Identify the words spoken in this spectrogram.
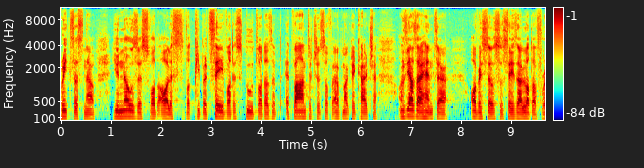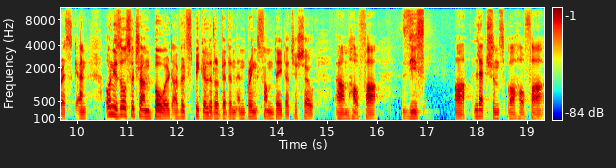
read this now. You know this, what all is, what people say, what is good, what are the advantages of urban agriculture. On the other hand, there always those who say there's a lot of risk. And only those which are in bold, I will speak a little bit and, and bring some data to show um, how far these are legends or how far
